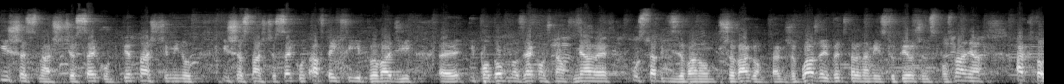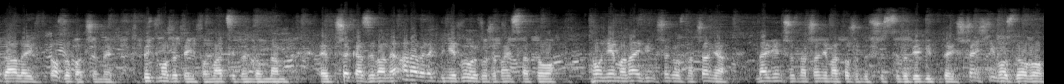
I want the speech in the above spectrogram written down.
i 16 sekund. 15 minut i 16 sekund, a w tej chwili prowadzi e, i podobno z jakąś tam w miarę ustabilizowaną przewagą. Także Błażej Wytwer na miejscu pierwszym z Poznania, a kto dalej, to zobaczymy. Być może te informacje będą nam e, przekazywane, a nawet jakby nie były, proszę Państwa, to, to nie ma największego znaczenia. Największe znaczenie ma to, żeby wszyscy dobiegli tutaj szczęśliwo, zdrowo,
